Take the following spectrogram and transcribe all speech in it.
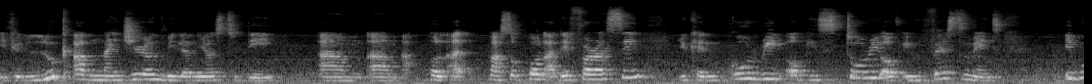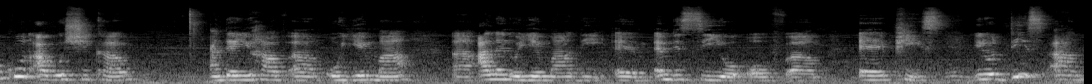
if you look at Nigerian billionaires today, um, um, Paul, uh, Pastor Paul Adefarasin, you can go read up his story of investment. Ibukun Awosika, and then you have um, Onyema, uh, Allen Onyema, the um, MD CEO of um, Air Peace. You know, these are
